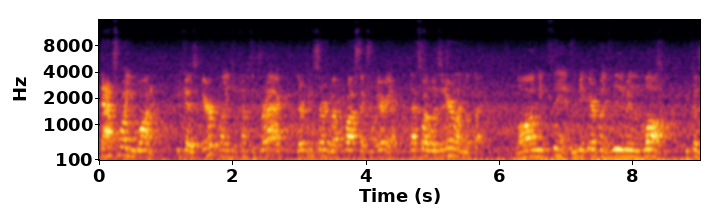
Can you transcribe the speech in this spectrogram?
That's why you want it because airplanes, when it comes to drag, they're concerned about cross-sectional area. That's why what does an airline look like? Long and thin. We make airplanes really, really long because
